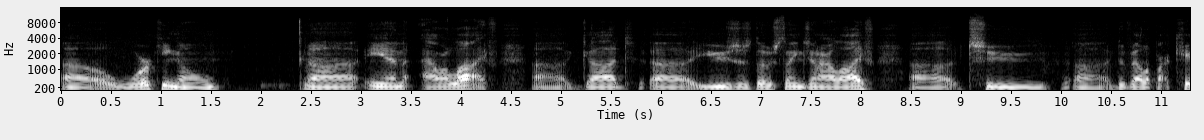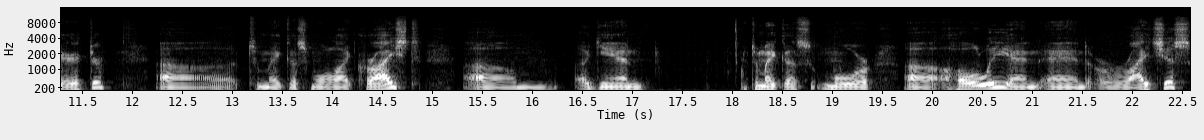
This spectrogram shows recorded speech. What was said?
uh, working on uh, in our life. Uh, God uh, uses those things in our life uh, to develop our character, to make us more like Christ. Um, again, to make us more uh, holy and and righteous,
